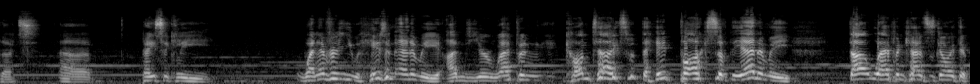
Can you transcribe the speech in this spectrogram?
that uh, basically, whenever you hit an enemy and your weapon contacts with the hitbox of the enemy, that weapon counts as going through.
